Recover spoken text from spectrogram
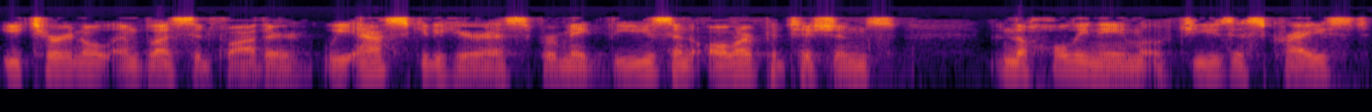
Eternal and blessed Father, we ask you to hear us, for make these and all our petitions in the holy name of Jesus Christ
